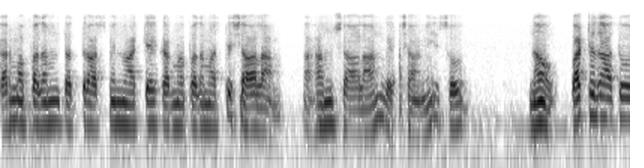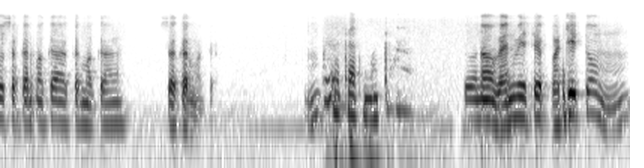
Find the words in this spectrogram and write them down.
कर्मपदं तत्र अस्मिन् वाक्ये कर्मपदमस्ति शालाम्। अहं शालां गच्छामि सो नौ। पठ धातुः सकर्मक अकर्मक सकर्मक। सकर्मक। So now when we say patitum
